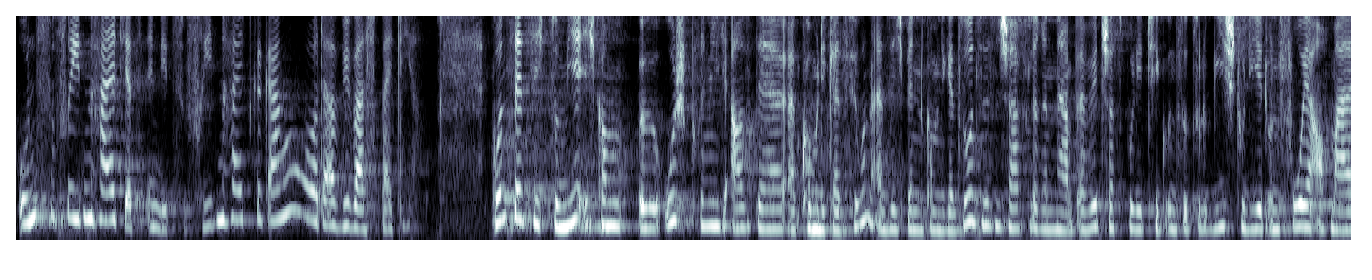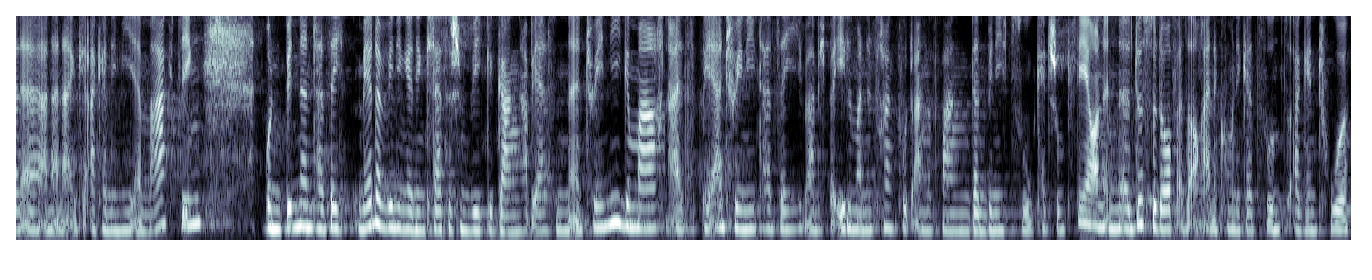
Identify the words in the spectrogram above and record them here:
Unzufriedenheit jetzt in die Zufriedenheit gegangen oder wie war es bei dir? Grundsätzlich zu mir, ich komme äh, ursprünglich aus der äh, Kommunikation, also ich bin Kommunikationswissenschaftlerin, habe äh, Wirtschaftspolitik und Soziologie studiert und vorher auch mal äh, an einer Akademie im Marketing. Und bin dann tatsächlich mehr oder weniger den klassischen Weg gegangen, habe erst ein äh, Trainee gemacht, als PR-Trainee tatsächlich habe ich bei Edelmann in Frankfurt angefangen, dann bin ich zu Ketchum Pleon in äh, Düsseldorf, also auch eine Kommunikationsagentur.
